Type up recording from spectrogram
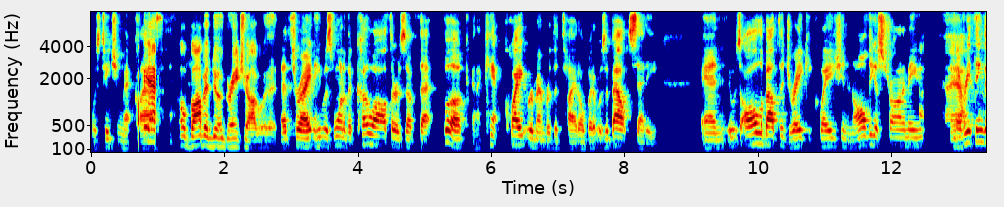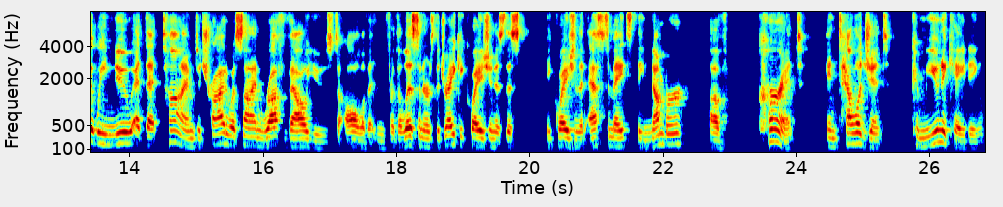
was teaching that class. Yeah. Oh, Bob would do a great job with it. That's right. He was one of the co-authors of that book, and I can't quite remember the title, but it was about SETI, and it was all about the Drake equation and all the astronomy and everything that we knew at that time to try to assign rough values to all of it. And for the listeners, the Drake equation is this equation that estimates the number of current intelligent communicating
